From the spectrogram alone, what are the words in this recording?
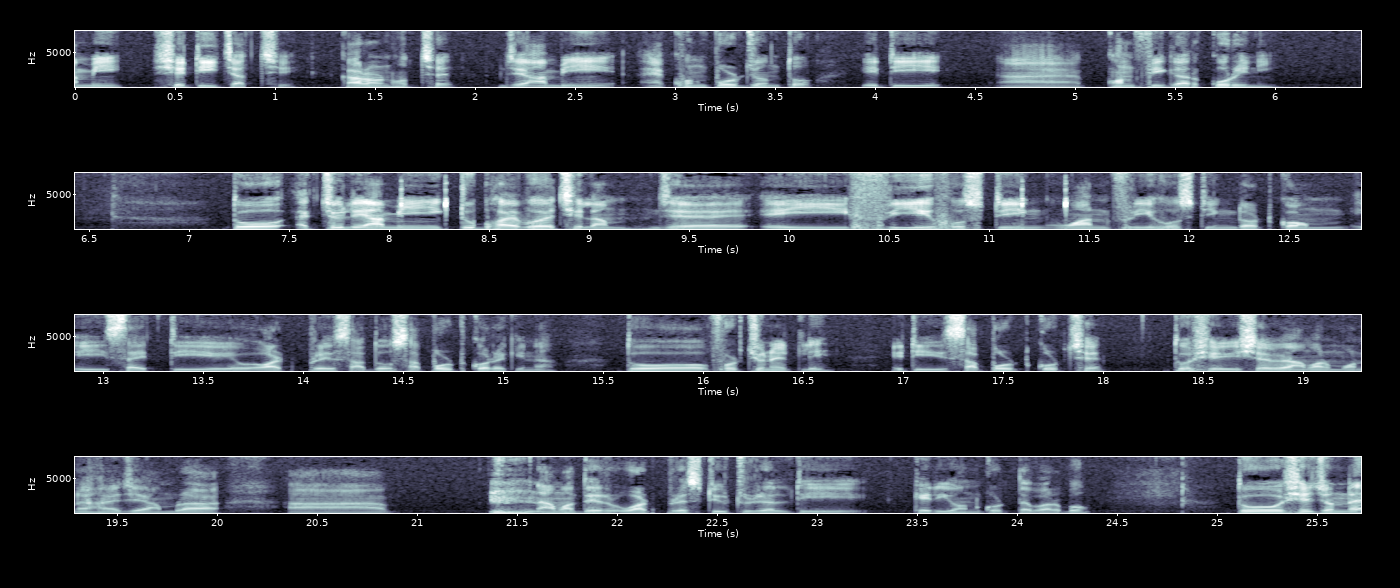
আমি সেটিই চাচ্ছি। কারণ হচ্ছে যে আমি এখন পর্যন্ত এটি কনফিগার করিনি। তো অ্যাকচুয়ালি আমি একটু ভয় ভয়ে ছিলাম যে এই free hosting one free hosting dot com এই সাইটটি ওয়ার্ডপ্রেস আদৌ সাপোর্ট করে কিনা। তো ফর্চুনেটলি এটি সাপোর্ট করছে। তো সেই হিসেবে আমার মনে হয় যে আমরা আমাদের ওয়ার্ডপ্রেস টিউটোরিয়ালটি ক্যারি অন করতে পারব। তো সেই জন্যে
